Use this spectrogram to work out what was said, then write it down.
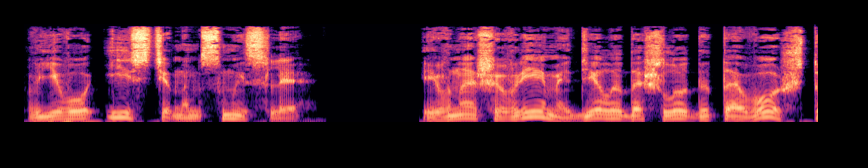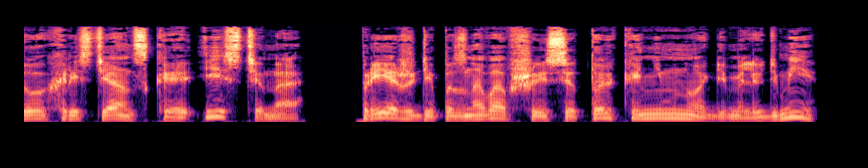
в его истинном смысле. И в наше время дело дошло до того, что христианская истина, прежде познававшаяся только немногими людьми,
